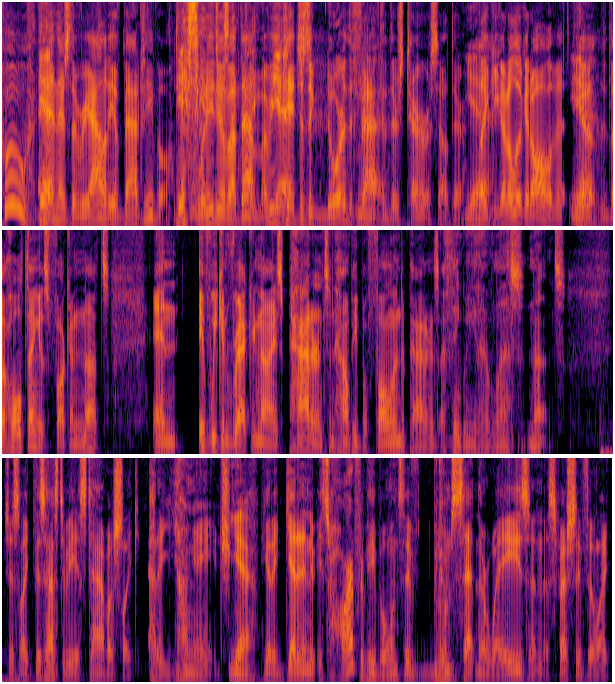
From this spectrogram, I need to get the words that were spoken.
Whew. And Yeah. then there's the reality of bad people. Yes, What do you do about them? I mean, Yeah. you can't just ignore the fact No. that there's terrorists out there. Yeah. Like you got to look at all of it. You Yeah. gotta, the whole thing is fucking nuts. And if we can recognize patterns and how people fall into patterns, I think we can have less nuts. Just like this has to be established like at a young age. Yeah. You got to get it in. It's hard for people once they've become set in their ways, and especially if they're like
